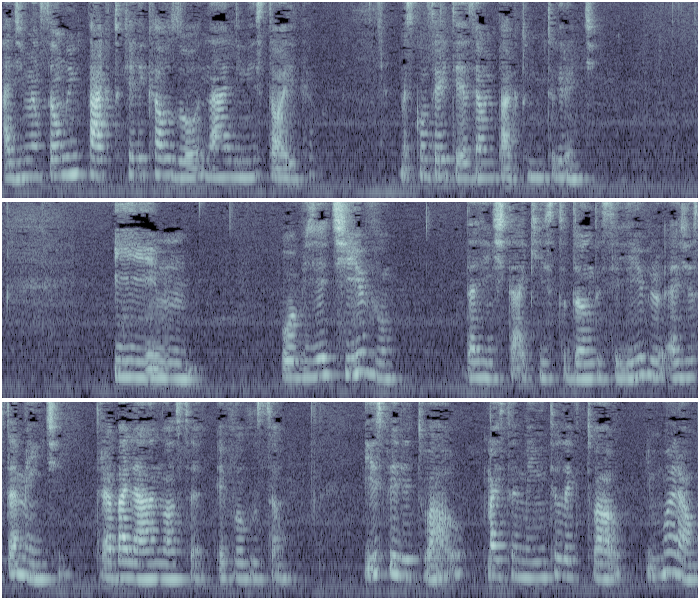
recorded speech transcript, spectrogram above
a dimensão do impacto que ele causou na linha histórica. Mas com certeza é um impacto muito grande. E o objetivo da gente estar aqui estudando esse livro é justamente trabalhar a nossa evolução espiritual mas também intelectual e moral.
